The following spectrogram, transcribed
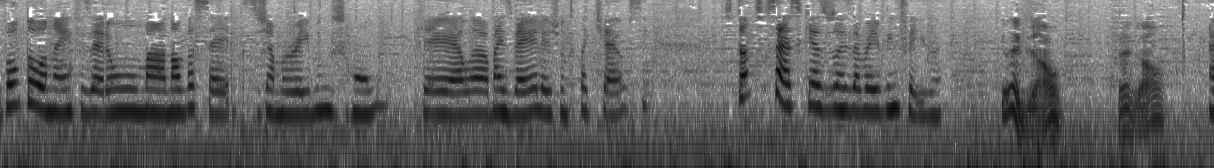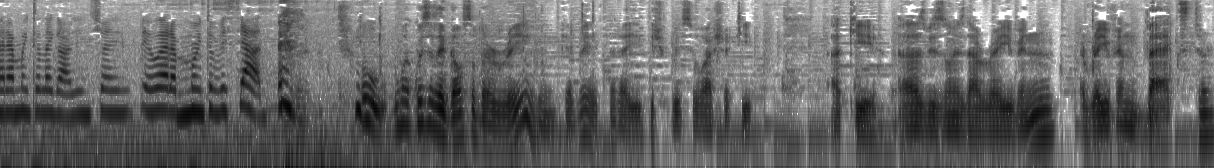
voltou, né? Fizeram uma nova série que se chama Raven's Home, que é ela mais velha, junto com a Chelsea. Tanto sucesso que as visões da Raven fez, né? Que legal. Que legal. Era muito legal, gente. Eu era muito viciada. Oh, uma coisa legal sobre a Raven, quer ver? Peraí, deixa eu ver se eu acho aqui. Aqui, as visões da Raven. Raven Baxter.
